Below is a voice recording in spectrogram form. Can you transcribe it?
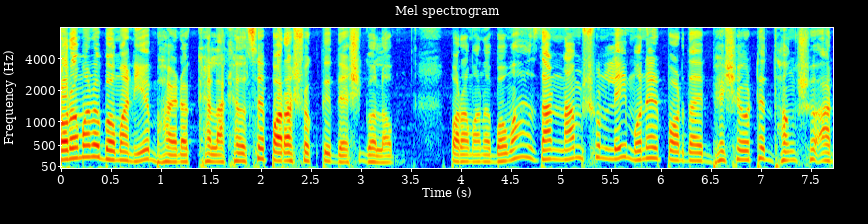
পরমাণু বোমা নিয়ে ভয়ানক খেলা খেলছে পরাশক্তি দেশগুলো পরমাণু বোমা, যার নাম শুনলেই মনের পর্দায় ভেসে ওঠে ধ্বংস আর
